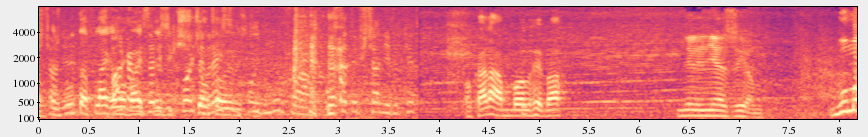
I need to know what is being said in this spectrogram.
ścianie. żółta flaga, bo Pointem, ściął cały Racing Point Murfa. Niestety w ścianie wypchnięty. O karambol chyba. Nie, nie, nie, żyją. Łoma!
